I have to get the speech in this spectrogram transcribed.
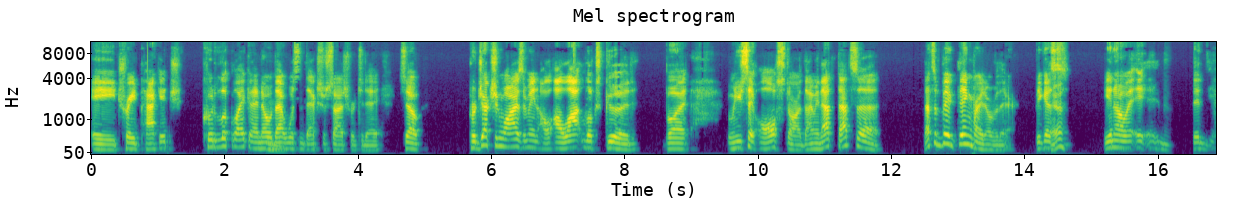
a trade package could look like, and I know mm-hmm. that wasn't the exercise for today. So projection wise, I mean, a, a lot looks good, but when you say all star, I mean that that's a that's a big thing right over there because yeah. you know it, it, it,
